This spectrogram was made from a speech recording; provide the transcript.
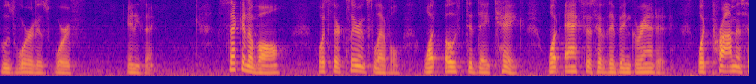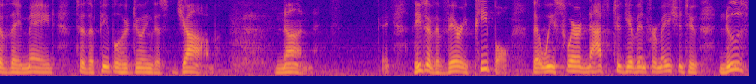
whose word is worth anything. Second of all, what's their clearance level? What oath did they take? What access have they been granted? What promise have they made to the people who are doing this job? None. Okay? These are the very people that we swear not to give information to. News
